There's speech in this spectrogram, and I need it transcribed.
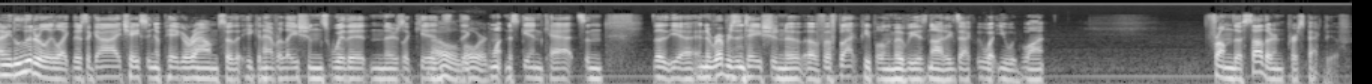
i mean literally like there's a guy chasing a pig around so that he can have relations with it and there's like kids Oh, wanting to skin cats and the yeah and the representation of, of, of black people in the movie is not exactly what you would want from the southern perspective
